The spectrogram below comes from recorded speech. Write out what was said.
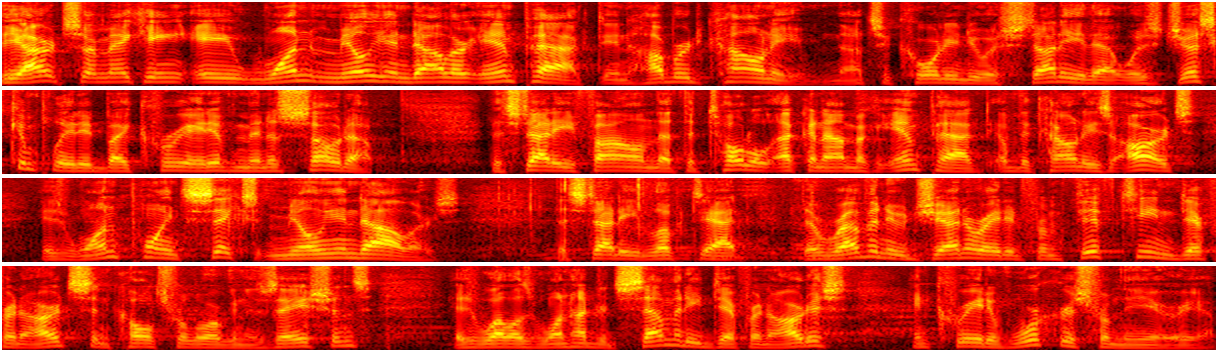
The arts are making a $1 million impact in Hubbard County. That's according to a study that was just completed by Creative Minnesota. The study found that the total economic impact of the county's arts is $1.6 million. The study looked at the revenue generated from 15 different arts and cultural organizations, as well as 170 different artists and creative workers from the area.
